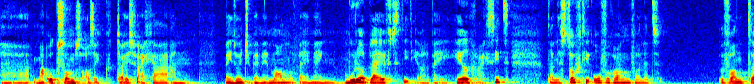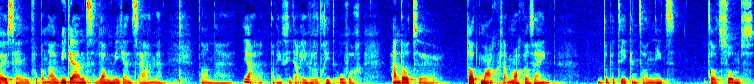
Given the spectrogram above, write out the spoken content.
Uh, maar ook soms als ik thuis wegga en mijn zoontje bij mijn man of bij mijn moeder blijft, die die allebei heel graag ziet, dan is toch die overgang van het van thuis zijn, bijvoorbeeld na een weekend, lang weekend samen, dan, uh, ja, dan heeft hij daar even verdriet over. En dat, uh, dat mag, dat mag er zijn. Dat betekent dan niet dat soms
